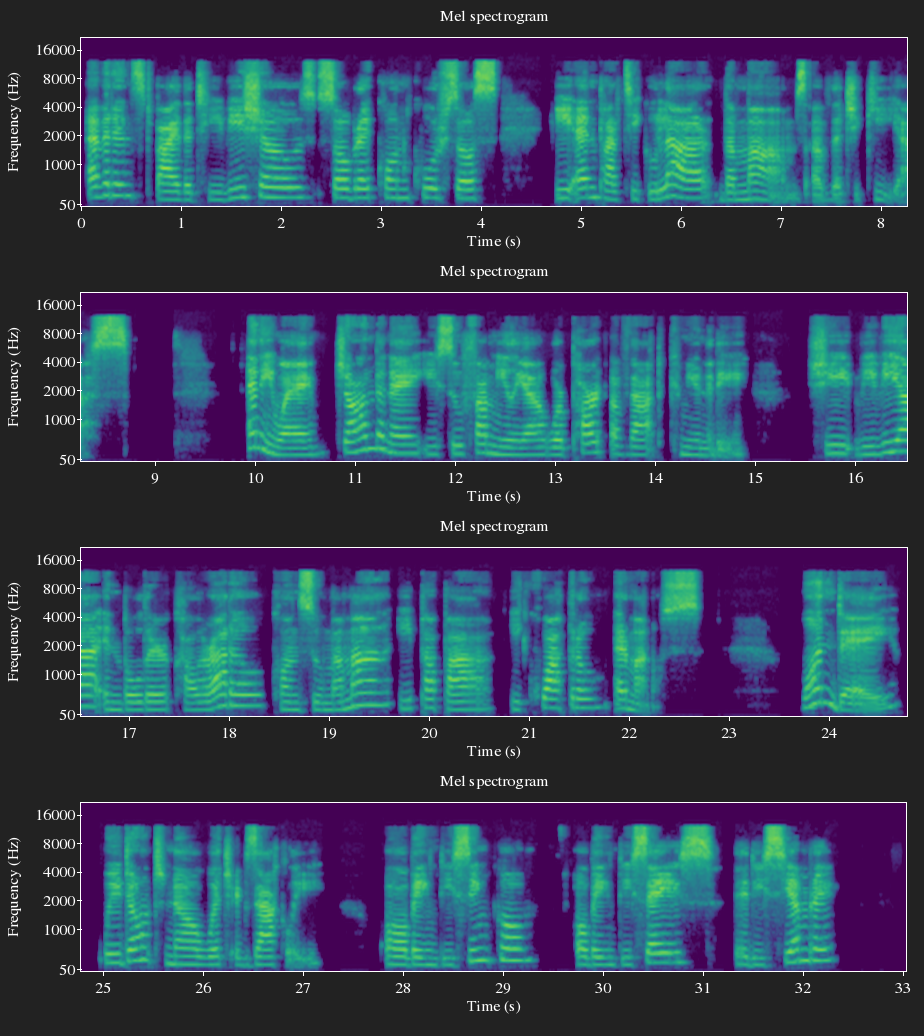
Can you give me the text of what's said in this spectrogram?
evidenced by the TV shows sobre concursos y en particular the moms of the chiquillas. Anyway, JonBenét y su familia were part of that community. She vivía in Boulder, Colorado, con su mamá y papá y cuatro hermanos. One day, we don't know which exactly, o 25 o 26 de diciembre,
